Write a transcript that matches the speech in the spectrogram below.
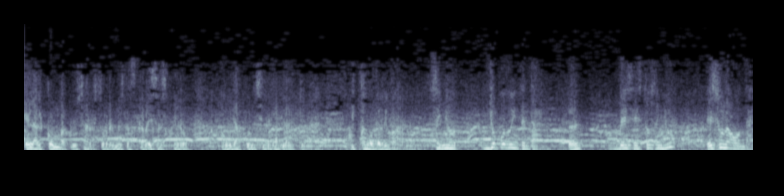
El halcón va a cruzar sobre nuestras cabezas, pero a una considerable altura. ¿Y cómo derribarlo? Señor, yo puedo intentarlo. ¿Eh? ¿Ves esto, señor? Es una onda.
